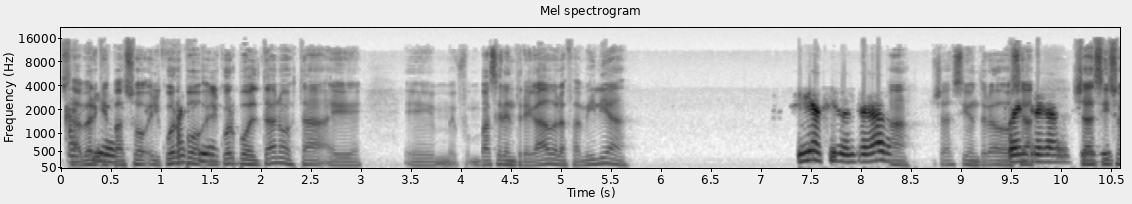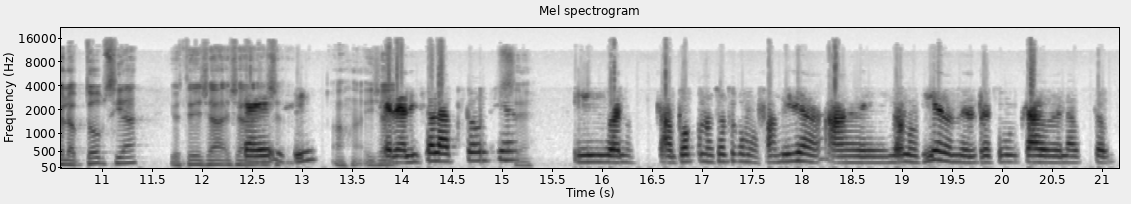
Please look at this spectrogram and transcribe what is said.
saber qué pasó. ¿El cuerpo, el cuerpo del Tano está, eh, va a ser entregado a la familia? Sí, ha sido entregado. Ah, ya ha sido entregado. Fue entregado ya se hizo la autopsia y ustedes ya... ya, sí, se realizó la autopsia y bueno, tampoco nosotros como familia ah, no nos dieron el resultado de la autopsia.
